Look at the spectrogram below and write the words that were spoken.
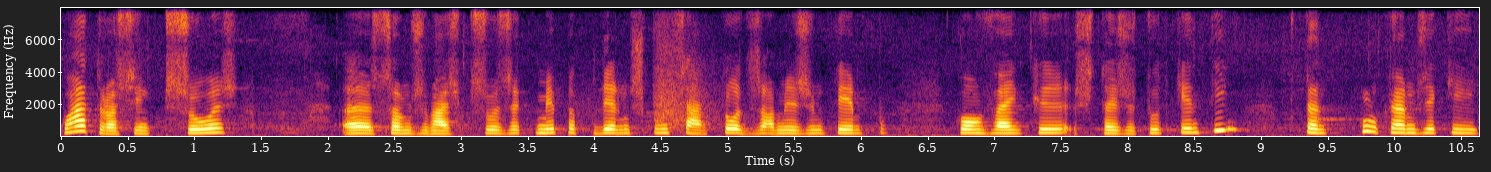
quatro ou cinco pessoas, uh, somos mais pessoas a comer, para podermos começar todos ao mesmo tempo, convém que esteja tudo quentinho. Portanto, colocamos aqui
